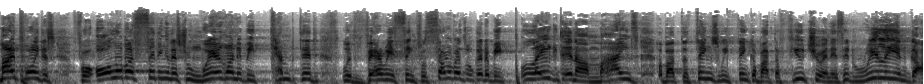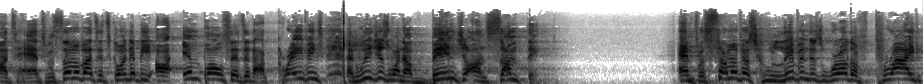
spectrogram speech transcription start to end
My point is, for all of us sitting in this room, we're going to be tempted with various things. For some of us, we're going to be plagued in our minds about the things we think about the future and is it really in God's hands? For some of us, it's going to be our impulses and our cravings, and we just want to binge on something. And for some of us who live in this world of pride,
